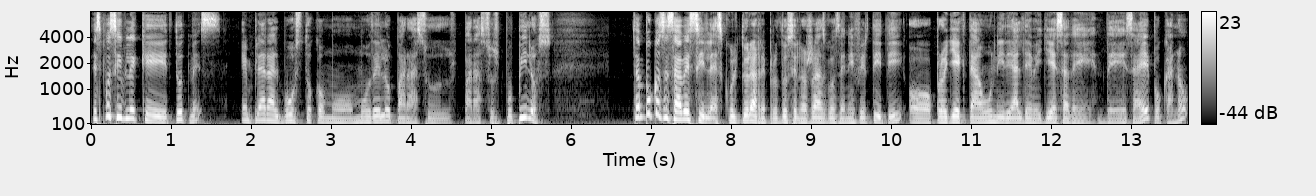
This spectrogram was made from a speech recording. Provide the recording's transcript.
Es posible que Tutmes empleara el busto como modelo para sus, para sus pupilos. Tampoco se sabe si la escultura reproduce los rasgos de Nefertiti o proyecta un ideal de belleza de, de esa época, ¿no?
